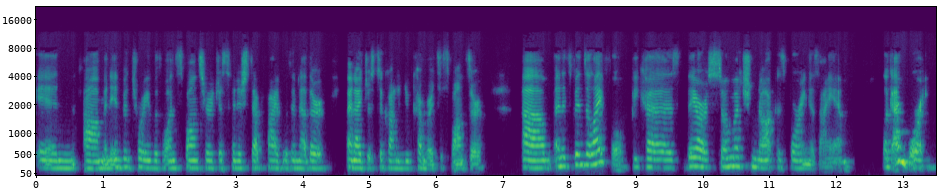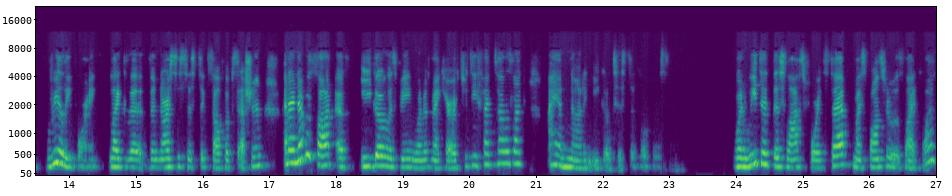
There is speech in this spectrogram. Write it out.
in um, an inventory with one sponsor, just finished step five with another, and I just took on a newcomer to sponsor. Um, and it's been delightful because they are so much not as boring as I am. Like i'm boring really boring like the the narcissistic self-obsession. And i never thought of ego as being one of my character defects. I was like i am not an egotistical person. When we did this last fourth step my sponsor was like what?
